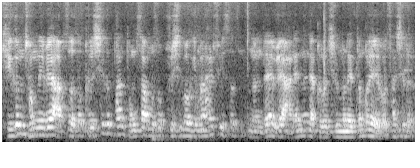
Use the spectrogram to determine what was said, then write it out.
기금 적립에 앞서서 그 시급한 동사무소 90억이면 할 수 있었는데 왜 안 했느냐 그걸 질문했던 거예요, 사실은.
